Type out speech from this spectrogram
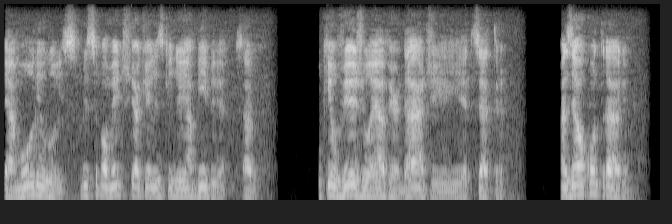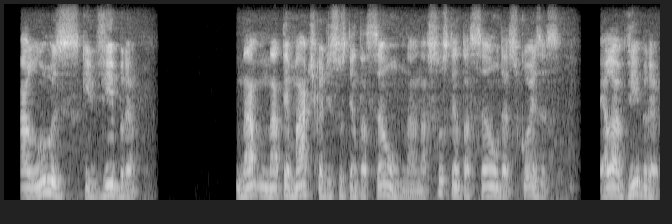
é amor e luz, principalmente aqueles que leem a Bíblia, sabe? O que eu vejo é a verdade e etc. Mas é ao contrário. A luz que vibra na, na temática de sustentação, na, na sustentação das coisas, ela vibra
